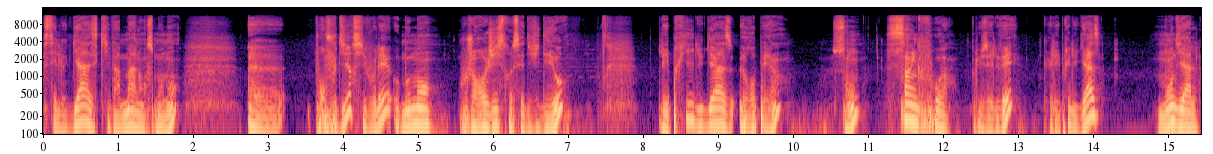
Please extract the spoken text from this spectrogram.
C'est le gaz qui va mal en ce moment. Euh, pour vous dire, si vous voulez, au moment où j'enregistre cette vidéo, les prix du gaz européen sont 5 fois plus élevés que les prix du gaz mondial.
